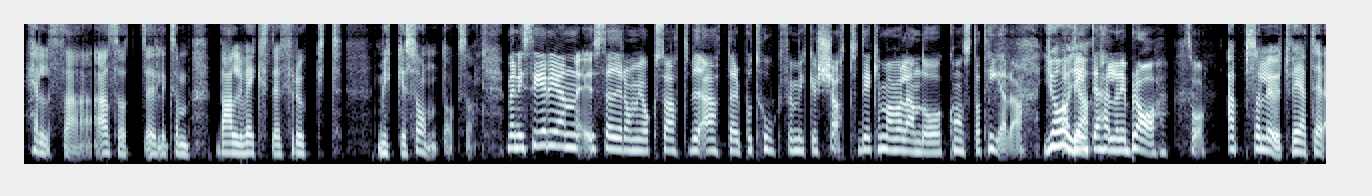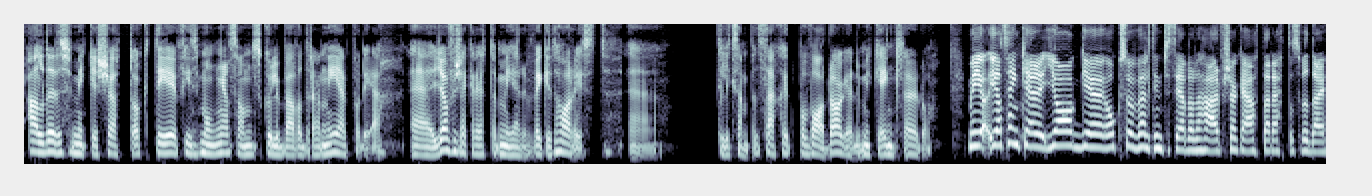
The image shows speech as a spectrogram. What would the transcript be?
hälsa. Alltså liksom baljväxter, frukt, mycket sånt också. Men i serien säger de ju också att vi äter på tok för mycket kött. Det kan man väl ändå konstatera? Ja, att det ja. inte heller är bra så? Absolut, vi äter alldeles för mycket kött och det finns många som skulle behöva dra ner på det. Eh, jag försöker äta mer vegetariskt. Eh, Eh, till exempel, särskilt på vardagar. Det är mycket enklare då. Men jag, jag, tänker, jag är också väldigt intresserad av det här, försöka äta rätt och så vidare.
